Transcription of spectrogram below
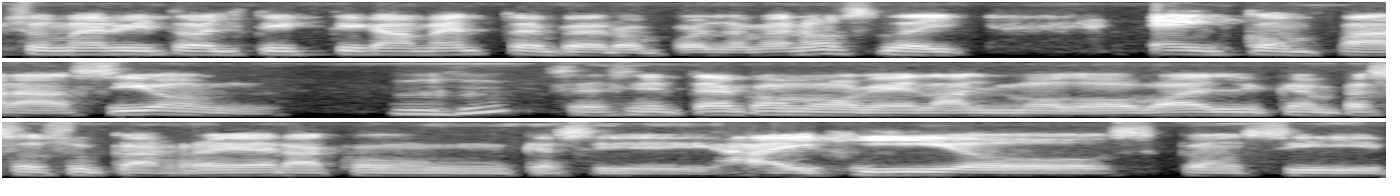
su mérito artísticamente, pero por lo menos like, en comparación se siente como que el Almodóvar que empezó su carrera con que si High Heels, con si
